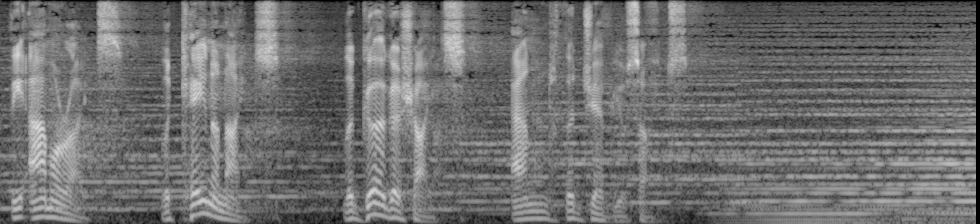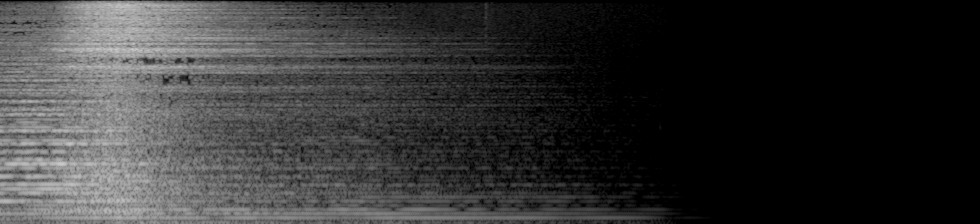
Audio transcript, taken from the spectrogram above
the Amorites, the Canaanites, the Girgashites, and the Jebusites.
